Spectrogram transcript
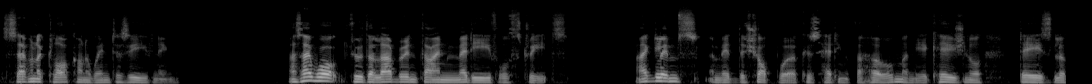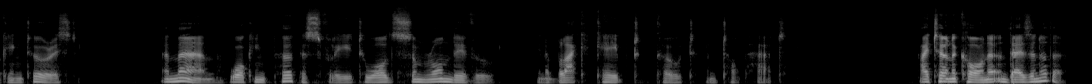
seven o'clock on a winter's evening. As I walk through the labyrinthine medieval streets, I glimpse, amid the shop workers heading for home and the occasional dazed-looking tourist, a man walking purposefully towards some rendezvous in a black-caped coat and top hat. I turn a corner and there's another,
